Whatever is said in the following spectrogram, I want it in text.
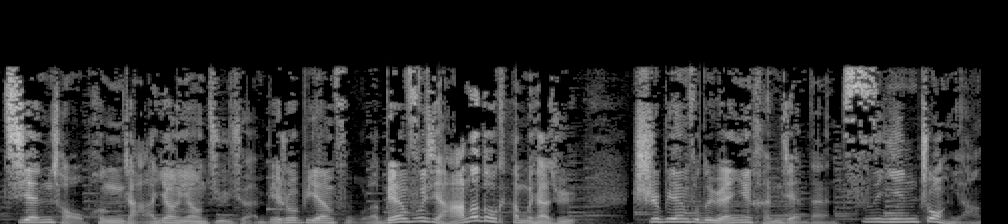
煎炒烹炸样样俱全。别说蝙蝠了，蝙蝠侠那都看不下去。吃蝙蝠的原因很简单，滋阴壮阳。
